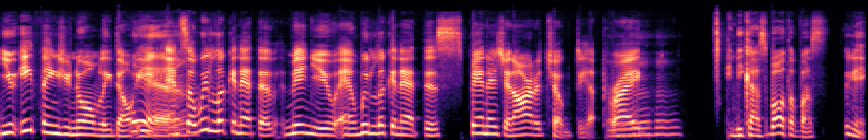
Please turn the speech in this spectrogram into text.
you eat things you normally don't eat, and so we're looking at the menu, and we're looking at this spinach and artichoke dip, right? Mhm. Because both of us, okay,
